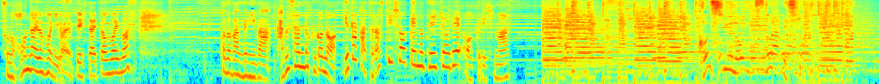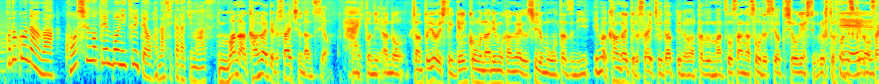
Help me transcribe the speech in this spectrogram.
その本題の方に移っていきたいと思います、はい、この番組は株365の豊かトラスティ証券の提供でお送りします今週のストラテジーこのコーナーは今週の展望についてお話しいただきます。まだ考えてる最中なんですよ。はい、本当に、あの、ちゃんと用意して原稿も何も考えず、資料も持たずに、今考えてる最中だっていうのは多分松尾さんがそうですよって証言してくれると思うんですけど、えー、さっ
